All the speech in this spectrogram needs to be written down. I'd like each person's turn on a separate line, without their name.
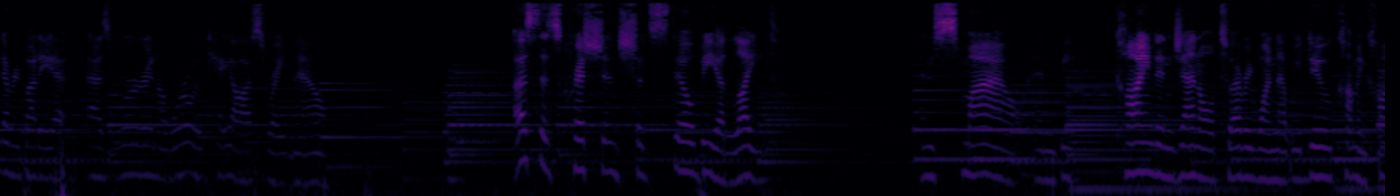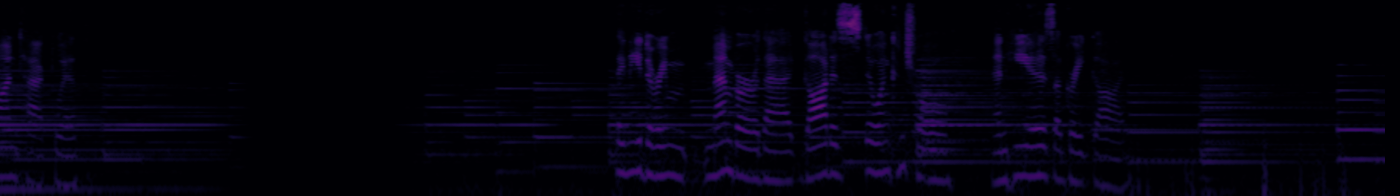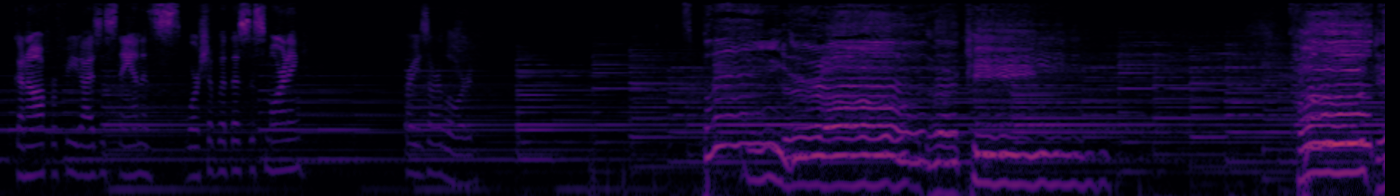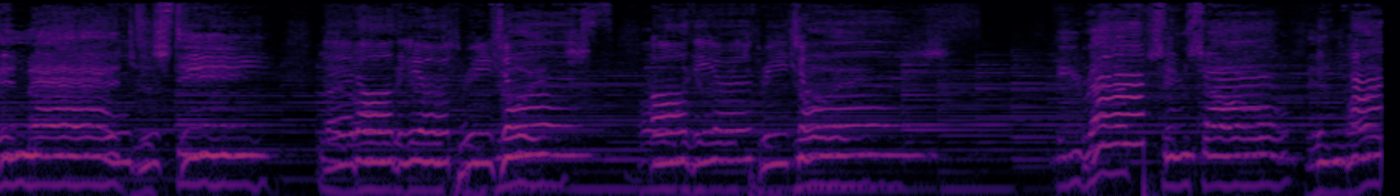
remind everybody as we're in a world of chaos right now, us as Christians should still be a light and smile and be kind and gentle to everyone that we do come in contact with. They need to remember that God is still in control and He is a great God. Gonna offer for you guys to stand and worship with us this morning. Praise our Lord.
Splendor of the King, clothed in majesty, let all the earth rejoice, all the earth rejoice. He wraps himself in light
